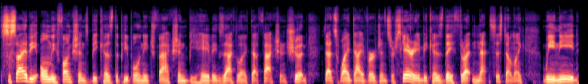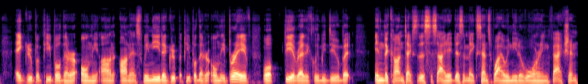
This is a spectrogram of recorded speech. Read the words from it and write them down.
society only functions because the people in each faction behave exactly like that faction should. That's why divergents are scary because they threaten that system. Like we need a group of people that are only on, honest. We need a group of people that are only brave. Well, theoretically we do, but in the context of the society, it doesn't make sense why we need a warring faction.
